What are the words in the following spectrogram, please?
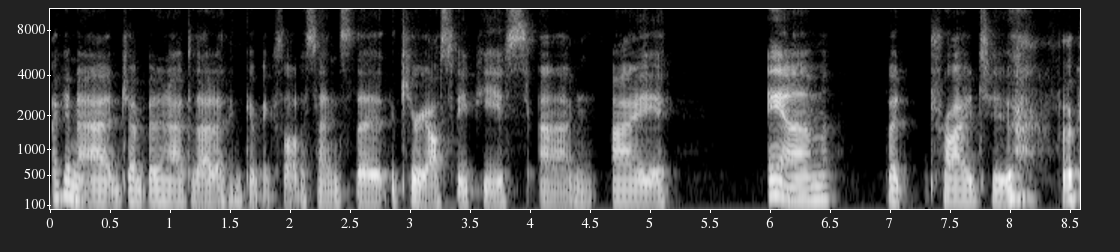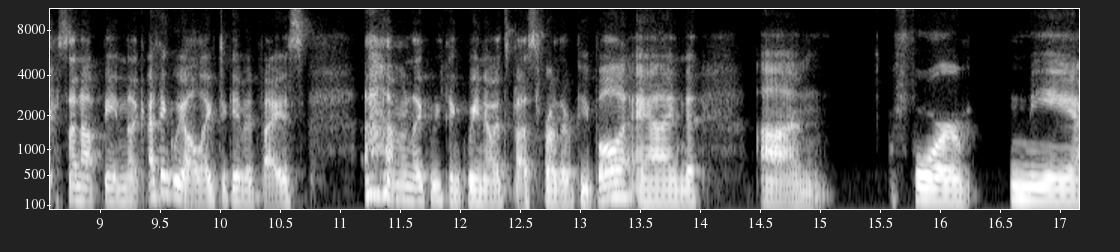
I can add, jump in and add to that. I think it makes a lot of sense. The the curiosity piece. Um, I am, but try to focus on not being like. I think we all like to give advice, um, and like we think we know what's best for other people. And um, for me,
